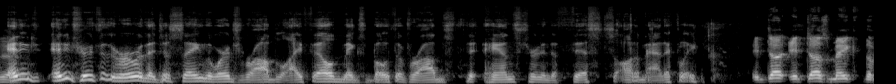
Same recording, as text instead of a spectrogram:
ugh. any any truth to the rumor that just saying the words Rob Liefeld makes both of Rob's fi- hands turn into fists automatically? It does. It does make the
